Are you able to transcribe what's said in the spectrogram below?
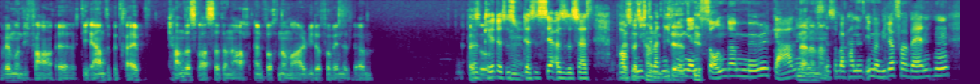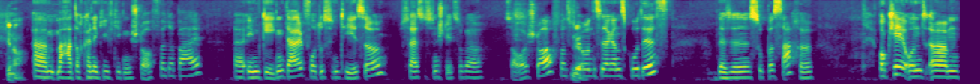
wenn man die, Fahr äh, die Ernte betreibt, kann das Wasser danach einfach normal wieder verwendet werden. Also, okay, das ist, das ist sehr, also das heißt, braucht also man nicht, aber nicht irgendeinen Sondermüll, gar nichts. Nein, nein, nein. Also man kann es immer wieder verwenden. Genau. Ähm, man hat auch keine giftigen Stoffe dabei. Äh, Im Gegenteil, Photosynthese, das heißt, es entsteht sogar Sauerstoff, was für ja. uns ja ganz gut ist. Das ist eine super Sache. Okay, und ähm,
